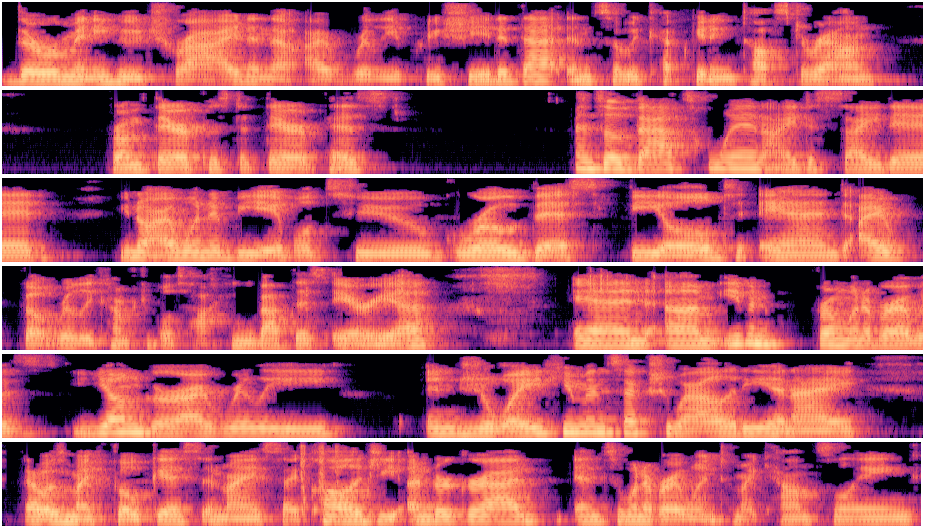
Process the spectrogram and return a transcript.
there were many who tried, and that I really appreciated that, and so we kept getting tossed around from therapist to therapist. And so that's when I decided, you know, I want to be able to grow this field, and I felt really comfortable talking about this area. And um, even from whenever I was younger, I really enjoyed human sexuality, and I that was my focus in my psychology undergrad. And so whenever I went to my counseling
